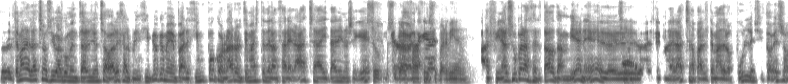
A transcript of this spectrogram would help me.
Lo del tema del hacha os iba a comentar yo, chavales, que al principio que me parecía un poco raro el tema este de lanzar el hacha y tal y no sé qué. Pero Súper fácil, súper bien. al final súper acertado también, ¿eh? El, el- Sí. lo del tema del hacha, para el tema de los puzzles y todo eso.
